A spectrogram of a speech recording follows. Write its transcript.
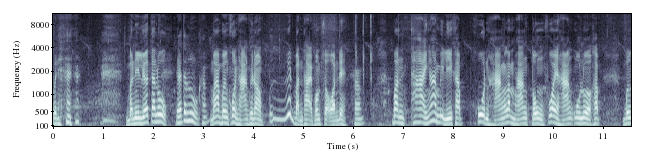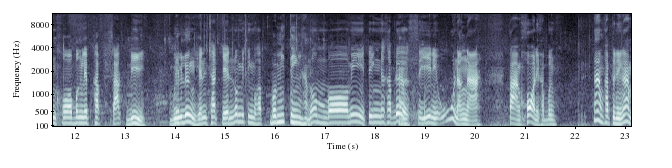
บ่เนี่ย บันนี้เหลือแต่ลูก เหลือแต่ลูกครับมาเบิ่งโคนหางพี่น้องปื๊ดบันทายผมสอนเด้ ครับ บันทายงามอีหลีครับโคนหางลำหางตรงฝ้อยหางอูรัวครับ เบิ่งคอเบิ่งเล็บครับซักดี บือลึงเห็นชัดเจนนมมีติงบ่ครับ บ่มีติงครับ นมบอมีติงนะครับ เด้คอรับ สีนี่อู้หนังหนา ต่างข้อนี่ครับเบิ่งงามครับตัวนี้งาม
